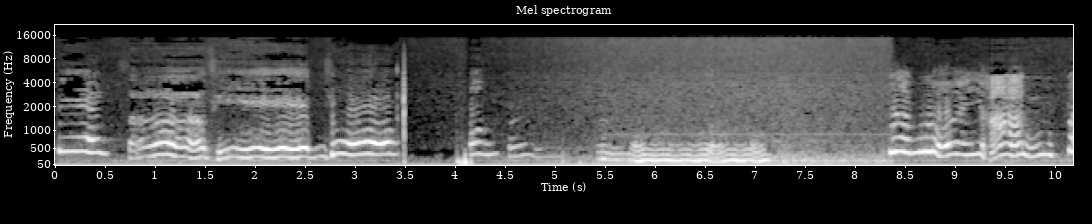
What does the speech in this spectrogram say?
点洒千胸，人泪含悲，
